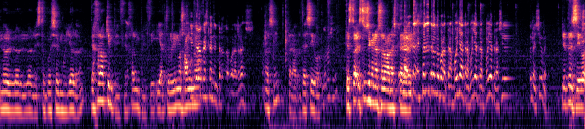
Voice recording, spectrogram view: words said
Lol, lol, lol, esto puede ser muy yolo, eh. Déjalo aquí en Prince, déjalo en Prince. Y aturdimos a uno. creo que están entrando por atrás. Ah, sí. Espera, te sigo. No lo sé. Que esto, esto sí que no se lo van a esperar. están entrando por atrás. Voy atrás, voy atrás, voy atrás. Sígueme, sígueme. Yo te sigo.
